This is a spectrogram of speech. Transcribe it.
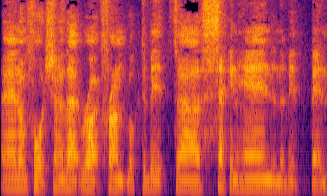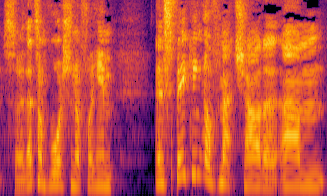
and unfortunately that right front looked a bit uh, second hand and a bit bent. So that's unfortunate for him. And speaking of Matt Charter, um,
